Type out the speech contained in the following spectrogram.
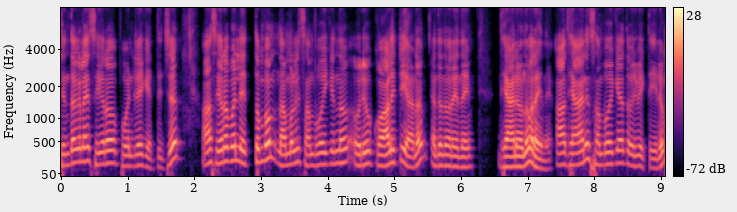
ചിന്തകളെ സീറോ പോയിന്റിലേക്ക് എത്തിച്ച് ആ സീറോ പോയിന്റിൽ എത്തുമ്പം നമ്മളിൽ സംഭവിക്കുന്ന ഒരു ക്വാളിറ്റിയാണ് എന്തെന്ന് പറയുന്നത്? ധ്യാനം എന്ന് പറയുന്നത്. ആ ധ്യാനം സംഭവിക്കാത്ത ഒരു വ്യക്തിയിലും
